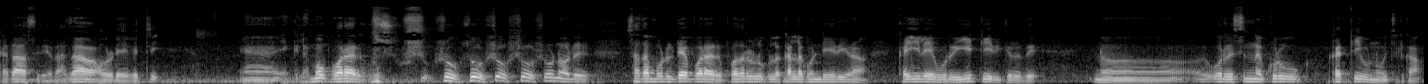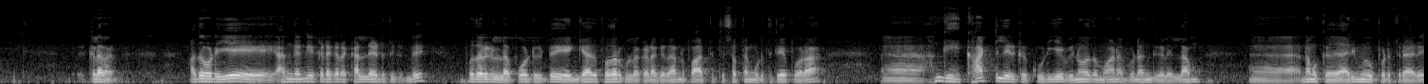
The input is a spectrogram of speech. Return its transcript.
கதாசிரியர். அதான் அவருடைய வெற்றி. எங்கெல்லாமோ போகிறார் ஷூ ஷூ ஷூ ஷூ ஷூன்னு ஒரு சதம் போட்டுக்கிட்டே போகிறாரு புதர்களுக்குள்ளே கல்லை கொண்டு எறிகிறான் கையிலே ஒரு ஈட்டி இருக்கிறது. ஒரு சின்ன குரு கத்தி ஒன்று வச்சுருக்கான். கிழவன். அதோடையே அங்கங்கே கிடக்கிற கல்லை எடுத்துக்கிட்டு புதர்களில் போட்டுக்கிட்டு எங்கேயாவது புதருக்குள்ளே கிடக்குதான்னு பார்த்துட்டு சத்தம் கொடுத்துட்டே போகிறான். அங்கே காட்டில் இருக்கக்கூடிய வினோதமான விலங்குகள் எல்லாம் நமக்கு அறிமுகப்படுத்துகிறாரு.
